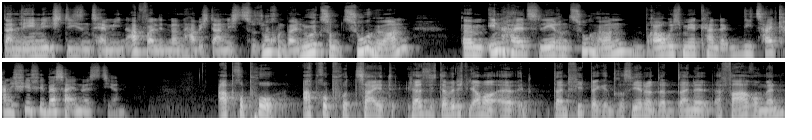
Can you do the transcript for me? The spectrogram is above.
dann lehne ich diesen Termin ab, weil dann habe ich da nichts zu suchen, weil nur zum Zuhören, ähm, inhaltsleeren Zuhören, brauche ich mir keine, die Zeit kann ich viel, viel besser investieren. Apropos, apropos Zeit, ich weiß nicht, da würde ich mich auch mal äh, dein Feedback interessieren und deine Erfahrungen.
